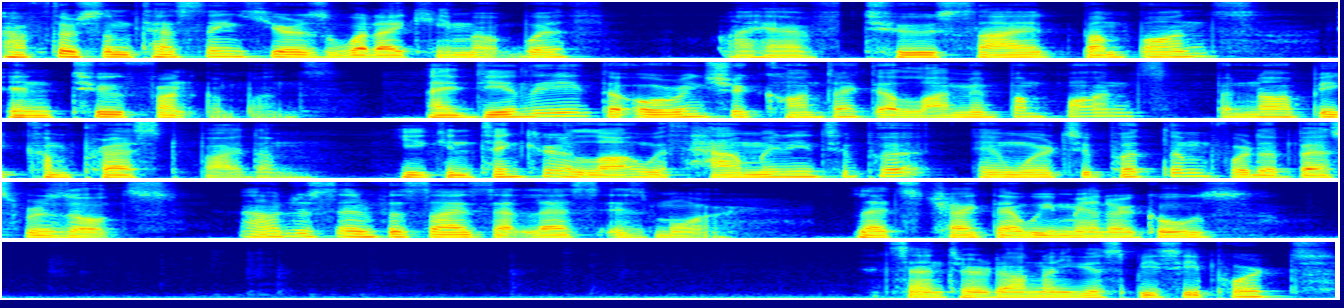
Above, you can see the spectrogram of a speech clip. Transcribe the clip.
After some testing, here's what I came up with. I have two side bump-ons and two front bump-ons. Ideally, the O-ring should contact alignment bump-ons, but not be compressed by them. You can tinker a lot with how many to put and where to put them for the best results. I'll just emphasize that less is more. Let's check that we met our goals. It's entered on a USB-C port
